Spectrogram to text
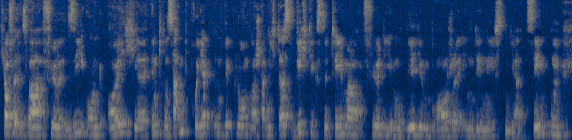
Ich hoffe, es war für Sie und euch äh, interessant. Projektentwicklung, wahrscheinlich das wichtigste Thema für die Immobilienbranche in den nächsten Jahrzehnten.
